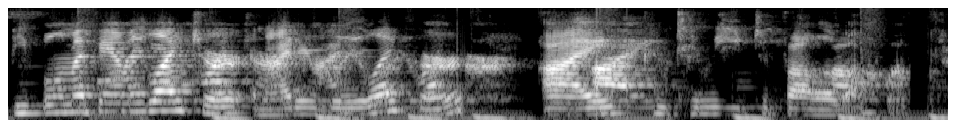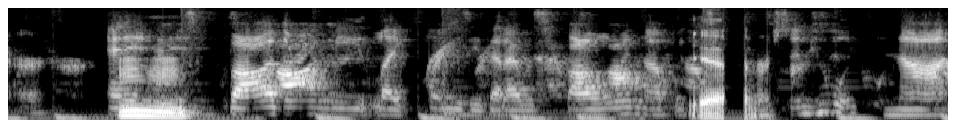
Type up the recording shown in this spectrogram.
people in my family liked her and I didn't really like her, I continued to follow up with her. And Mhm. it was bothering me like crazy that I was following up with Yeah. this person who was not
